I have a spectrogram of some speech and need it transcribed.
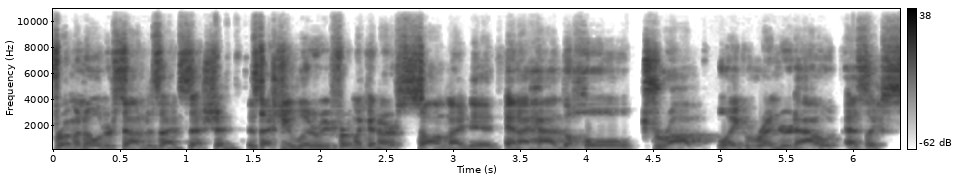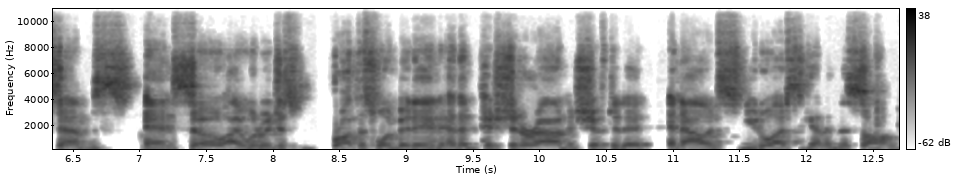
from an older sound design session. It's actually literally from like another song I did, and I had the whole drop like rendered out as like stems. And so I literally just brought this one bit in and then pitched it around and shifted it, and now it's utilized again in this song.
